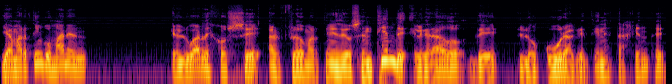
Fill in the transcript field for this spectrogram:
y a Martín Guzmán en en lugar de José Alfredo Martínez de Oz. ¿Se entiende el grado de locura que tiene esta gente?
